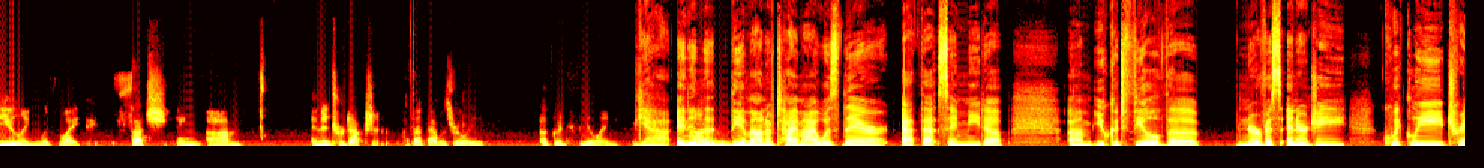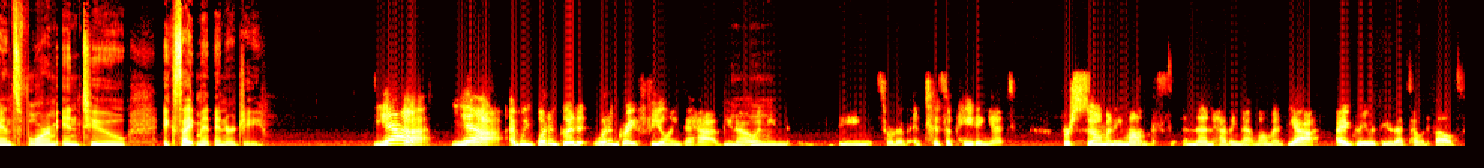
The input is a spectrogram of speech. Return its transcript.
feeling was like such an um an introduction i thought that was really a good feeling yeah and in um, the, the amount of time i was there at that same meetup um, you could feel the nervous energy quickly transform into excitement energy. Yeah, yeah. I mean, what a good, what a great feeling to have. You know, mm-hmm. I mean, being sort of anticipating it for so many months and then having that moment. Yeah, I agree with you. That's how it felt.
